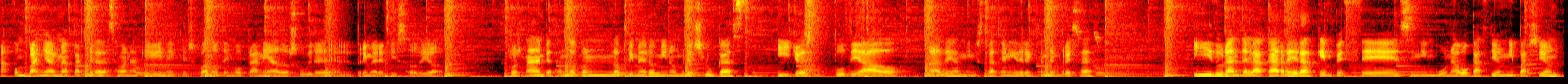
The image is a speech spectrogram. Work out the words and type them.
acompañarme a partir de la semana que viene, que es cuando tengo planeado subir el primer episodio pues nada, empezando con lo primero, mi nombre es Lucas y yo he estudiado ADE, Administración y Dirección de Empresas. Y durante la carrera, que empecé sin ninguna vocación ni pasión,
